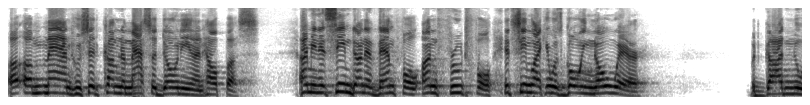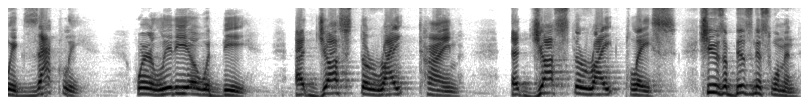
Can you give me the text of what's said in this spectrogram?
a, a man who said, Come to Macedonia and help us? I mean, it seemed uneventful, unfruitful. It seemed like it was going nowhere. But God knew exactly where Lydia would be at just the right time, at just the right place. She was a businesswoman.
